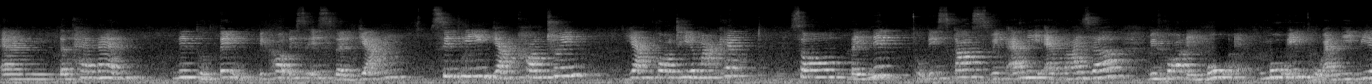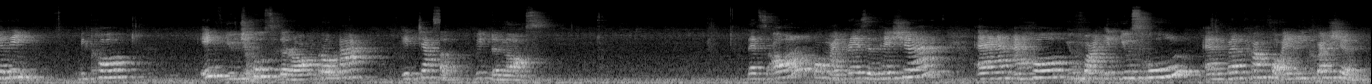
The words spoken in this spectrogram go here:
And the tenant need to think because this is the young city, young country, young frontier market. So they need to discuss with any advisor before they move, move into any building. Because if you choose the wrong product, it just with the loss. That's all for my presentation and I hope you find it useful and welcome for any question.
